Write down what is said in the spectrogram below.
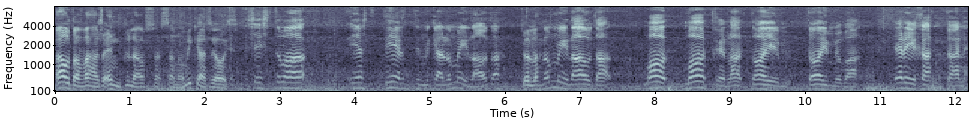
Auta vähän, se en kyllä osaa sanoa. Mikä se olisi? Siis tuo, jos tiedätte mikä on lumilauta. Kyllä. Lumilauta, ma- maakrilla toim, toimiva, eri kattoinen.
